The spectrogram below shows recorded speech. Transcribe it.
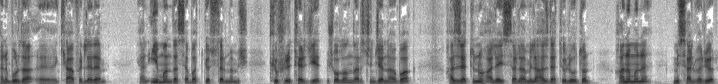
Yani burada e, kafirlere yani imanda sebat göstermemiş, küfrü tercih etmiş olanlar için Cenab-ı Hak Hazreti Nuh Aleyhisselam ile Hazreti Lut'un hanımını misal veriyor.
